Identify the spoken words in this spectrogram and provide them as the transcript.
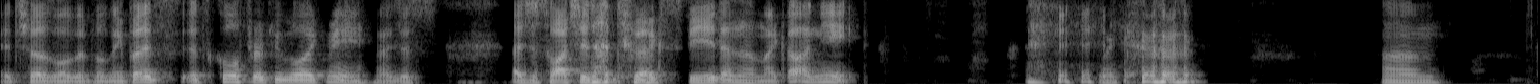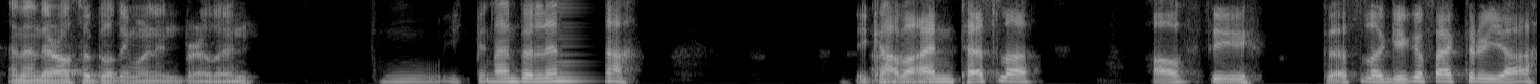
it shows all the building but it's it's cool for people like me i just i just watch it at 2x speed and i'm like oh neat like um and then they're also building one in berlin Uh, ich bin ein Berliner. Ich Ah. habe einen Tesla auf die Tesla Gigafactory, ja.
